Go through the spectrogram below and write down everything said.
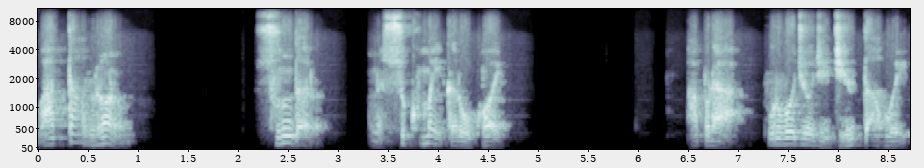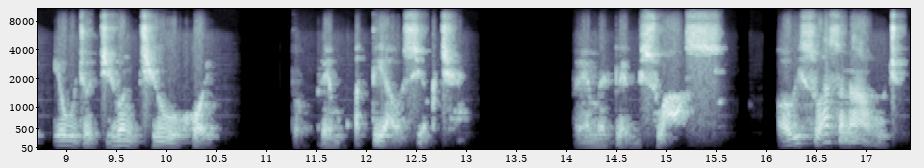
વાતાવરણ સુંદર અને સુખમય કરવું હોય. આપણા પૂર્વજો જે જીવતા હોય એવું જો જીવન જીવવું હોય તો પ્રેમ અતિ આવશ્યક છે. પ્રેમ એટલે વિશ્વાસ. અવિશ્વાસ ના આવવું છે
